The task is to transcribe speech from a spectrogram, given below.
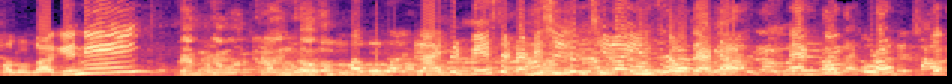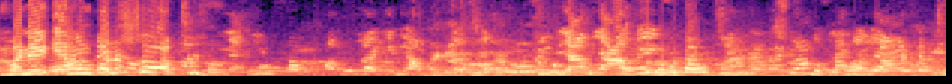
ভালো লাগেনি? লাইফের বেস্ট একটা ডিসিশন ছিল ইনসাফ দেখা। একদম পুরো মানে এমন কোন সব ছিল ইনসাফ ভালো লাগেনি আমার যদি আমি আগে ইনসাফ শুনো তাহলে আমার কাছে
